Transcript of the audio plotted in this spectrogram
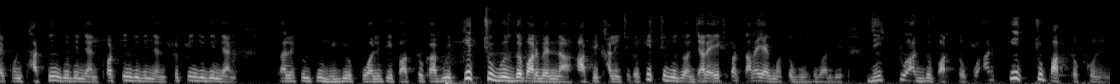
আইফোন থার্টিন যদি নেন ফোরটিন যদি নেন ফিফটিন যদি নেন, তাহলে কিন্তু ভিডিও কোয়ালিটি পার্থক্য আপনি কিচ্ছু বুঝতে পারবেন না, আপনি খালি চোখে কিচ্ছু বুঝতে পারবেন যারা এক্সপার্ট তারাই একমাত্র বুঝতে পারবে যে একটু আধটু পার্থক্য, আর কিচ্ছু পার্থক্য নেই।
